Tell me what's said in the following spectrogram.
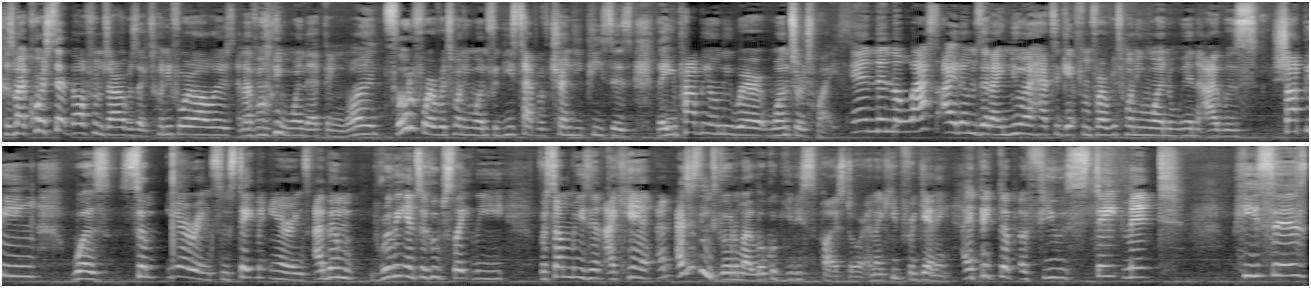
because my corset belt from zara was like 24 dollars and i've only worn that thing once. Go to forever 21 for these type of trendy pieces that you probably only wear once or twice. And then the last items that i knew i had to get from forever 21 when i was shopping was some earrings some statement earrings. I've been really into hoops lately for some reason I can't I, I, just need to go to my local beauty supply store and I keep forgetting. I picked up a few statement pieces.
